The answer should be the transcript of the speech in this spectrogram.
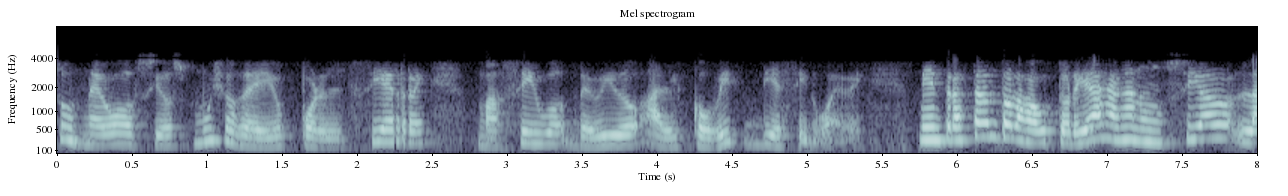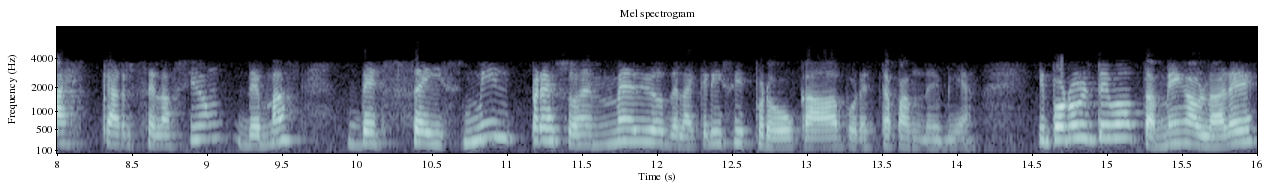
sus negocios, muchos de ellos por el cierre masivo debido al COVID-19. Mientras tanto, las autoridades han anunciado la escarcelación de más de 6.000 presos en medio de la crisis provocada por esta pandemia. Y por último, también hablaré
